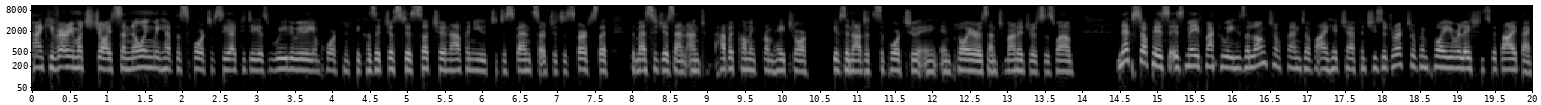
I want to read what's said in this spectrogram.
Thank you very much, Joyce. And knowing we have the support of CIPD is really, really important because it just is such an avenue to dispense or to disperse the, the messages and, and to have it coming from HR gives an added support to employers and to managers as well. Next up is, is Maeve McElwee, who's a long-term friend of IHF, and she's a Director of Employee Relations with IBEC.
